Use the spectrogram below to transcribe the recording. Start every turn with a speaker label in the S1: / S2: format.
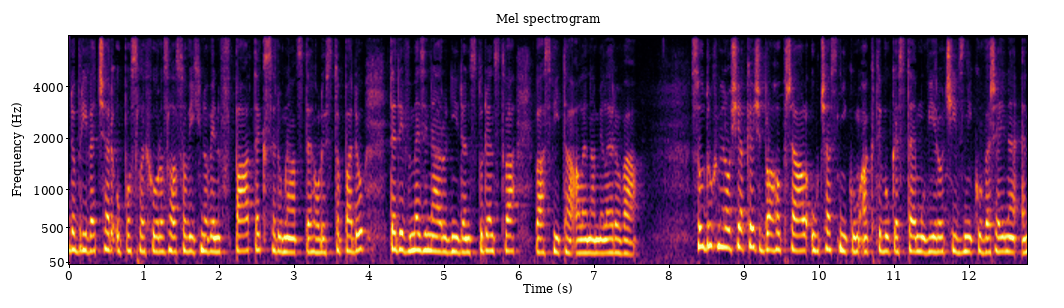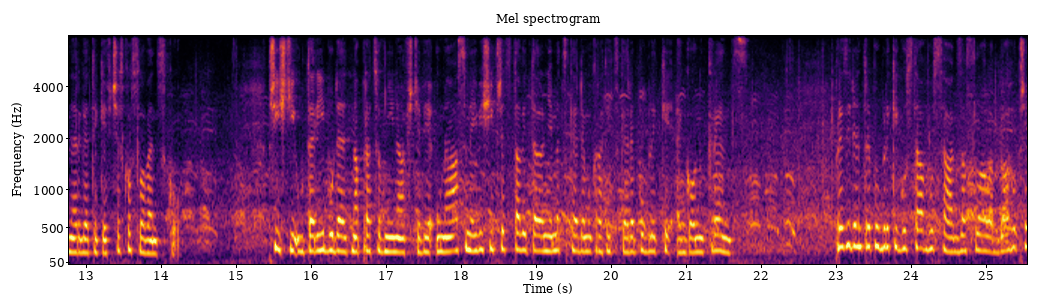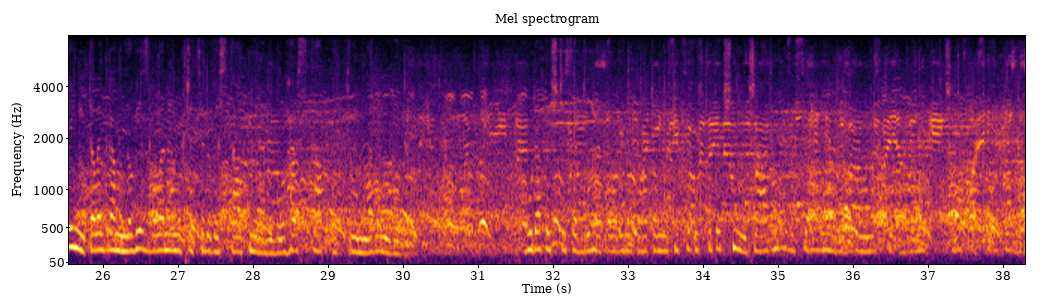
S1: Dobrý večer u poslechu rozhlasových novin v pátek 17. listopadu, tedy v Mezinárodní den studentstva, vás vítá Alena Millerová. Soudruh Miloš Jakeš blahopřál účastníkům aktivu ke stému výročí vzniku veřejné energetiky v Československu. Příští úterý bude na pracovní návštěvě u nás nejvyšší představitel Německé demokratické republiky Egon Krenz. Prezident republiky Gustav Husák zaslal blahopřejný telegram nově zvolenému předsedovi státní rady Bulharska Petru Mladenovovi. V Budapešti se v druhé polovině tohoto měsíce uskuteční řádné zasedání výboru ministrů obrany členských států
